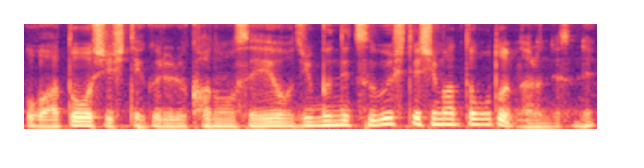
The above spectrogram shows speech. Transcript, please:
を後押ししてくれる可能性を自分で潰してしまったことになるんですね。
